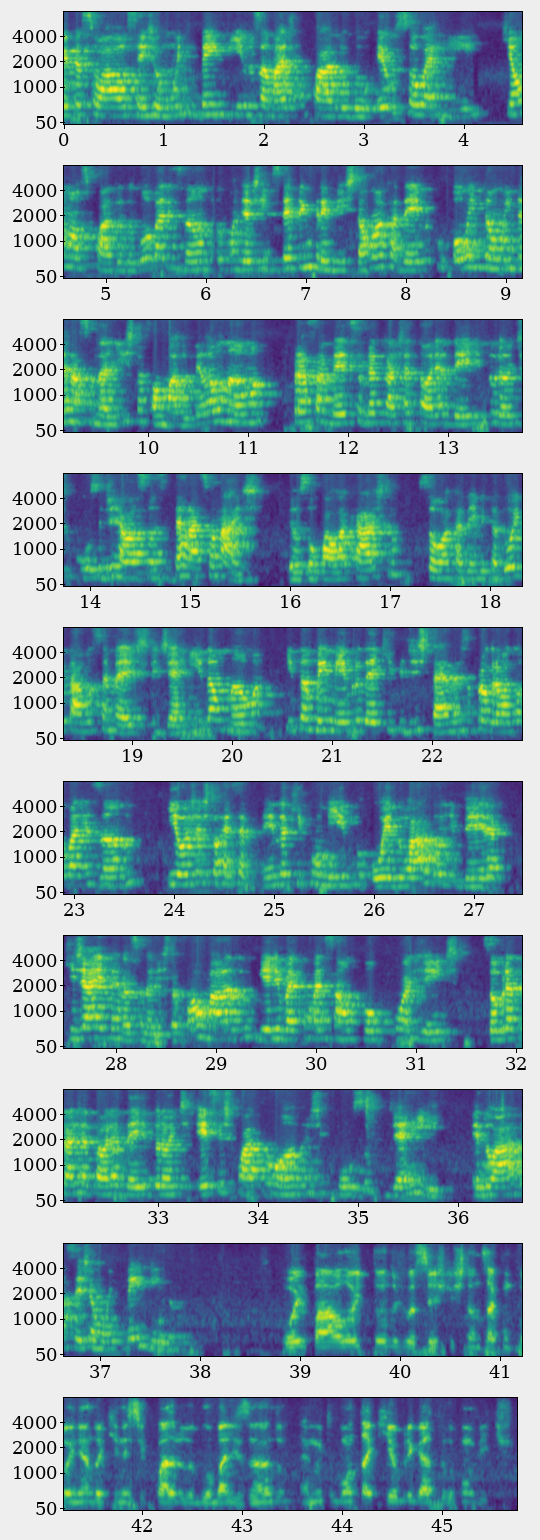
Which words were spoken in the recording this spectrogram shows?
Oi, pessoal, sejam muito bem-vindos a mais um quadro do Eu Sou RI, que é o nosso quadro do Globalizando, onde a gente sempre entrevista um acadêmico ou então um internacionalista formado pela UNAMA para saber sobre a trajetória dele durante o curso de Relações Internacionais. Eu sou Paula Castro, sou acadêmica do oitavo semestre de RI da UNAMA e também membro da equipe de externas do programa Globalizando, e hoje eu estou recebendo aqui comigo o Eduardo Oliveira, que já é internacionalista formado, e ele vai conversar um pouco com a gente sobre a trajetória dele durante esses quatro anos de curso de RI. Eduardo, seja muito bem-vindo. Oi, Paulo, oi todos vocês que estão nos acompanhando aqui nesse quadro do Globalizando. É muito bom estar aqui, obrigado pelo convite.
